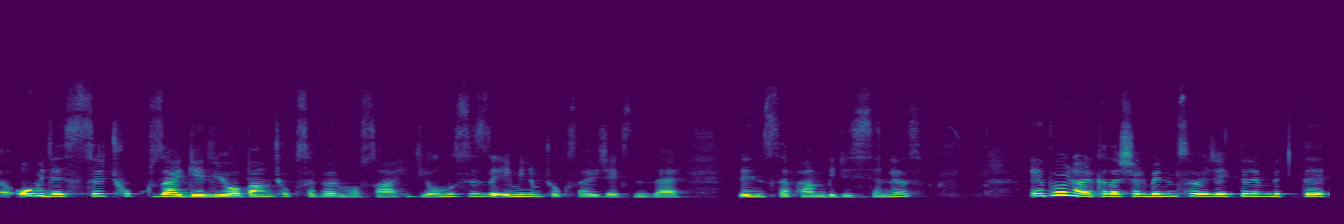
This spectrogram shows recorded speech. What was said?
e, o bile size çok güzel geliyor. Ben çok seviyorum o sahil yolunu. Siz de eminim çok seveceksiniz eğer deniz seven biriyseniz. E, böyle arkadaşlar benim söyleyeceklerim bitti.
